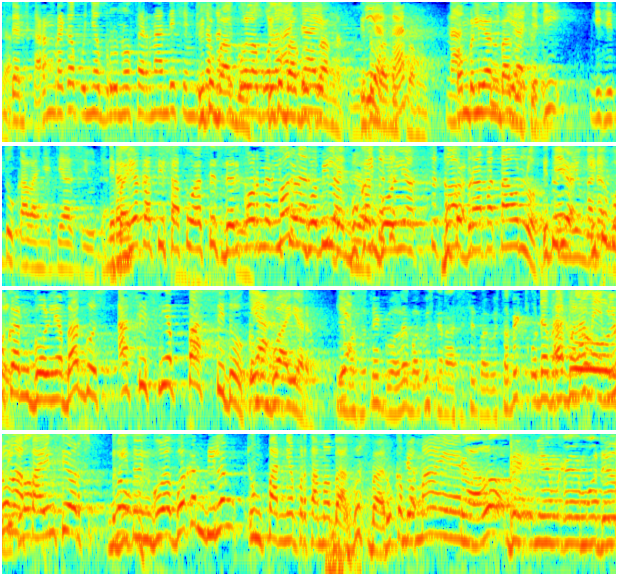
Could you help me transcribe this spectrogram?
Dan sekarang mereka punya Bruno Fernandes yang bisa Itu kasih bola-bola itu bagus ajaib. banget, itu iya bagus kan? banget. Nah, Pembelian itu bagus dia. itu. Jadi di situ kalahnya Chelsea udah. Dan dia kasih satu assist dari corner, itu yang Corner. gue bilang, Dan bukan itu golnya. Setelah bukan- berapa tahun loh? Itu dia, itu gol. bukan golnya bagus, asisnya pas itu ke Iya. Maguire. Ya, Iya. maksudnya golnya bagus karena asisnya bagus. Tapi Udah berapa Aduh, lama MU lu ngapain sih harus begituin gua? Gua kan bilang umpannya pertama bagus baru ke pemain. Kalau backnya kayak model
